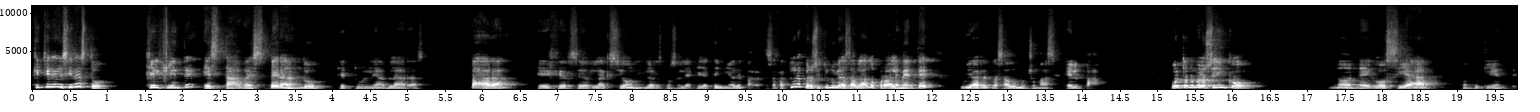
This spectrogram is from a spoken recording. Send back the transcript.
¿qué quiere decir esto? Que el cliente estaba esperando que tú le hablaras para ejercer la acción y la responsabilidad que ella tenía de pagarte esa factura. Pero si tú no hubieras hablado, probablemente hubiera retrasado mucho más el pago. Punto número 5. No negociar con tu cliente.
